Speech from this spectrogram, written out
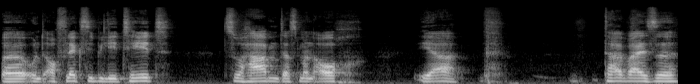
äh, und auch Flexibilität zu haben, dass man auch, ja, teilweise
